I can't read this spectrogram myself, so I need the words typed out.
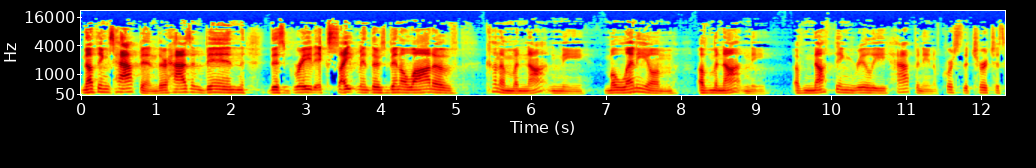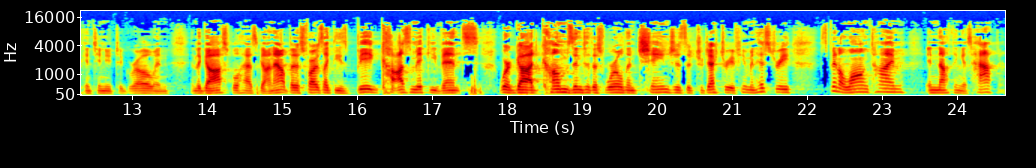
Nothing's happened. There hasn't been this great excitement. There's been a lot of kind of monotony, millennium of monotony of nothing really happening. Of course, the church has continued to grow and, and the gospel has gone out. But as far as like these big cosmic events where God comes into this world and changes the trajectory of human history, it's been a long time and nothing has happened.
